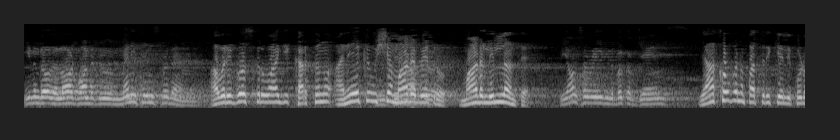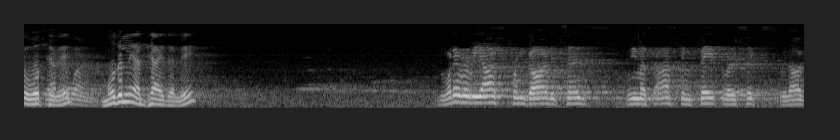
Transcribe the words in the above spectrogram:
even though the Lord wanted to do many things for them, ಅವರಿಗೋಸ್ಕರವಾಗಿ ಕರ್ತನು ಅನೇಕ ವಿಷಯ ಮಾಡಬೇಕು ಮಾಡಲಿಲ್ಲ ಅಂತೆ we also read in the book of James, ಯಾಕೋಬನ ಪತ್ರಿಕೆಯಲ್ಲಿ ಕೂಡ ಓದ್ತೇವೆ adhyayadalli ಮೊದಲನೇ ಅಧ್ಯಾಯದಲ್ಲಿ whatever we ask from God, it says, we must ask in faith, verse 6, without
